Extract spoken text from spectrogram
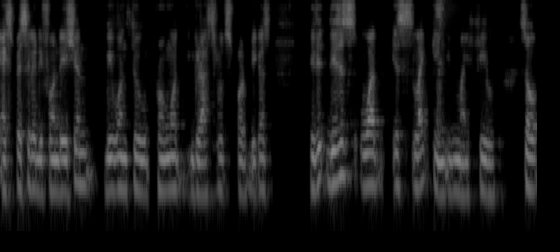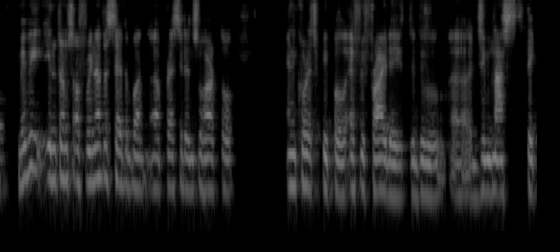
especially the foundation, we want to promote grassroots sport because this is what is lacking in my field. So maybe in terms of Renata said about uh, President Suharto, encourage people every Friday to do uh, gymnastic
